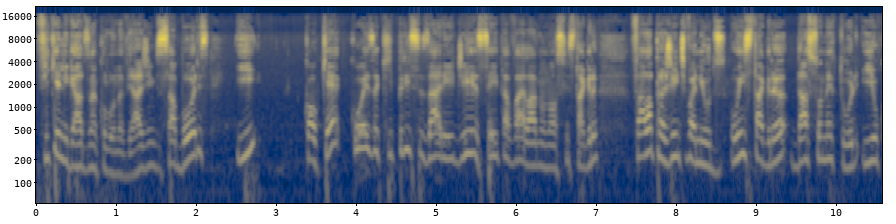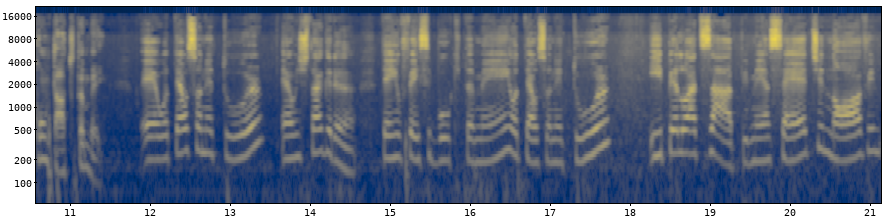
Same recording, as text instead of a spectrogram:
fiquem ligados na coluna Viagem de Sabores e qualquer coisa que precisarem de receita, vai lá no nosso Instagram. Fala pra gente, Vanildes, o Instagram da Sonetur e o contato também. É o Hotel Sonetur, é o Instagram. Tem o Facebook também, Hotel Sonetur. E pelo WhatsApp, 679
